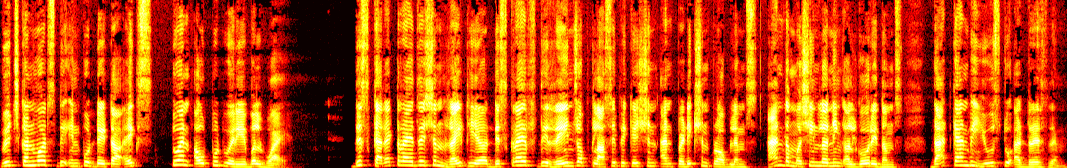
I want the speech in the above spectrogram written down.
which converts the input data x to an output variable y. This characterization right here describes the range of classification and prediction problems and the machine learning algorithms that can be used to address them.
